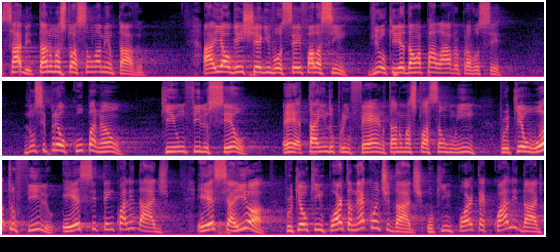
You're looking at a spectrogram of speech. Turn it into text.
sabe, está numa situação lamentável. Aí alguém chega em você e fala assim: viu, eu queria dar uma palavra para você. Não se preocupa, não, que um filho seu está é, tá indo para o inferno, está numa situação ruim, porque o outro filho, esse tem qualidade. Esse aí, ó, porque o que importa não é quantidade, o que importa é qualidade.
